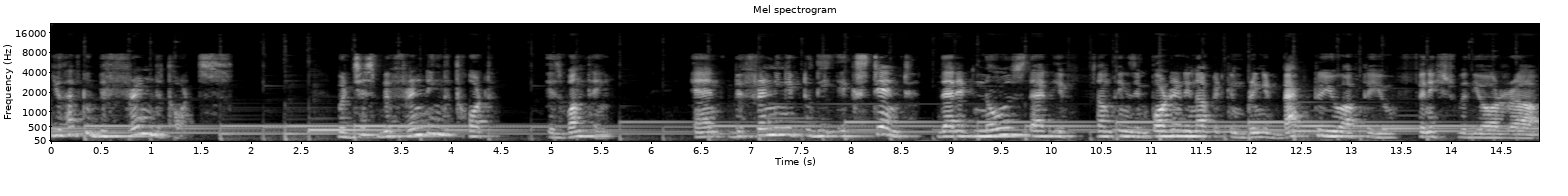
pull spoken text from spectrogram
You have to befriend the thoughts. But just befriending the thought is one thing, and befriending it to the extent that it knows that if something is important enough, it can bring it back to you after you've finished with your uh,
